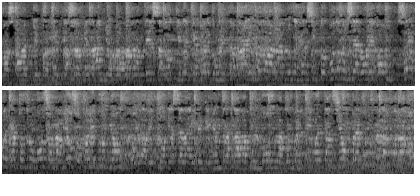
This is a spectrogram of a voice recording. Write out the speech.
más alto y promete hacerme daño, pero la grandeza no tiene que ver con el tamaño. Puedo hablarle un ejército, puedo vencer un león, solo pelear contra un oso rabioso, feliz gruñón. Hoy la victoria es el aire que entra a cada pulmón, la convertimos en canción, pregúntale a Faraón,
